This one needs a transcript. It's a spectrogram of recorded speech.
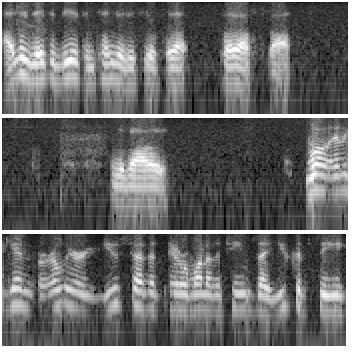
I think they could be a contender this year for that playoff spot in the Valley. Well, and again, earlier you said that they were one of the teams that you could see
